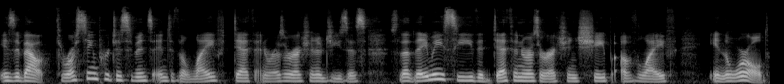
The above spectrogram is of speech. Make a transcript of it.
is about thrusting participants into the life, death, and resurrection of Jesus so that they may see the death and resurrection shape of life in the world.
